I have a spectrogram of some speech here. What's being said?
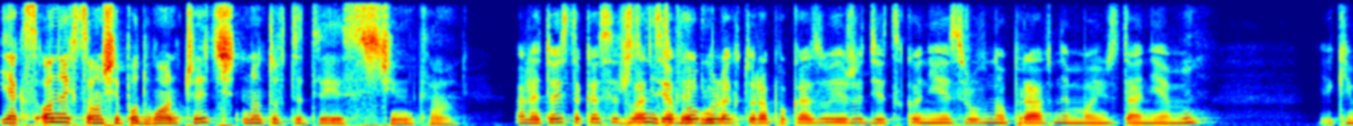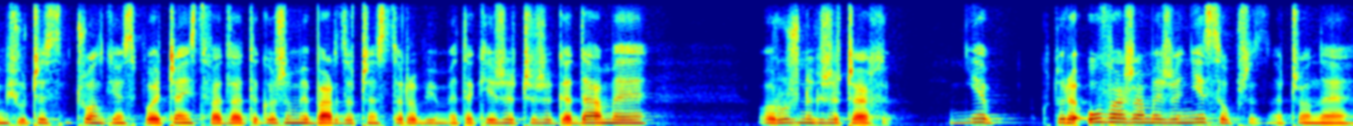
Jak one chcą się podłączyć, no to wtedy jest ścinka. Ale to jest taka sytuacja w ogóle, która pokazuje, że dziecko nie jest równoprawnym, moim zdaniem, Mhm. Jakimś członkiem społeczeństwa, dlatego że my bardzo często robimy takie rzeczy, że gadamy o różnych rzeczach, nie, które uważamy, że nie są przeznaczone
